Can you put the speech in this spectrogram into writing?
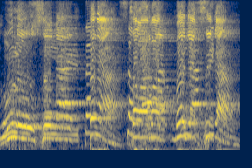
Hulu Sungai Tengah. Selamat menyaksikan.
